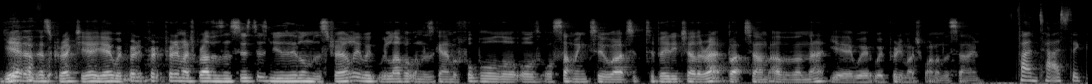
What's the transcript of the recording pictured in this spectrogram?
yeah. That, that's correct. Yeah, yeah. We're pretty, pretty much brothers and sisters, New Zealand and Australia. We, we love it when there's a game of football or, or, or something to, uh, to, to beat each other at. But um, other than that, yeah, we're, we're pretty much one and the same. Fantastic.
